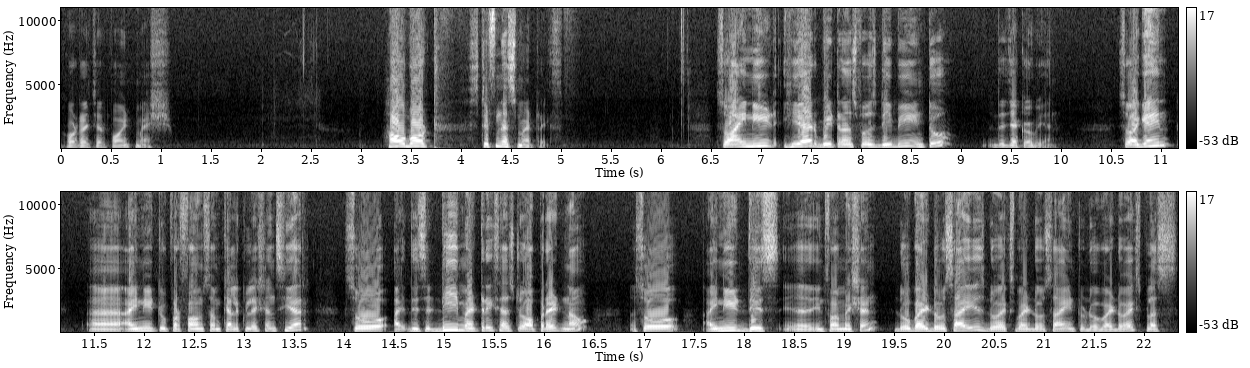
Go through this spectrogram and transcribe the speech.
quadrature point mesh. How about stiffness matrix? So, I need here B transpose dB into the Jacobian. So, again uh, I need to perform some calculations here. So, I, this D matrix has to operate now. So, I need this uh, information dou by dou psi is dou x by dou psi into dou by dou x plus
